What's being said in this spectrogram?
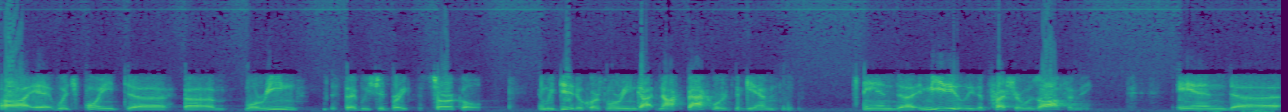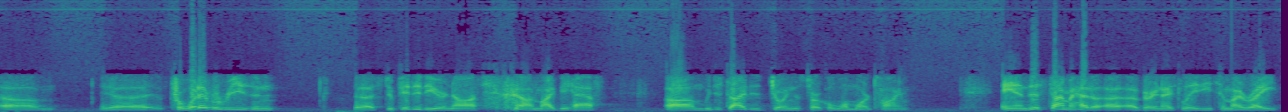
Uh, at which point, uh, um, Maureen said we should break the circle, and we did. Of course, Maureen got knocked backwards again, and uh, immediately the pressure was off of me, and. Uh, um, uh, for whatever reason, uh, stupidity or not, on my behalf, um, we decided to join the circle one more time. And this time I had a, a very nice lady to my right,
